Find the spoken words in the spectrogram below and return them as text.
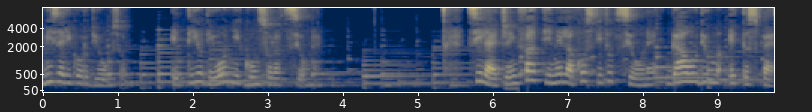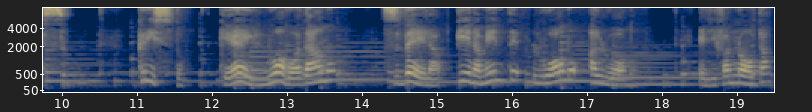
misericordioso e Dio di ogni consolazione. Si legge infatti nella Costituzione Gaudium et Spes, Cristo, che è il nuovo Adamo, svela pienamente l'uomo all'uomo e gli fa nota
